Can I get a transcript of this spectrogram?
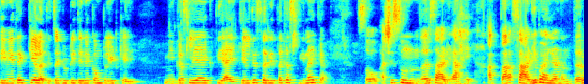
तिने ते केलं तिचं ड्युटी तिने कंप्लीट केली. मी कसली ऐकती ऐकेल ती सरी तर कसली नाही का? सो अशी सुंदर साडी आहे. आता साडी पाहिल्यानंतर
